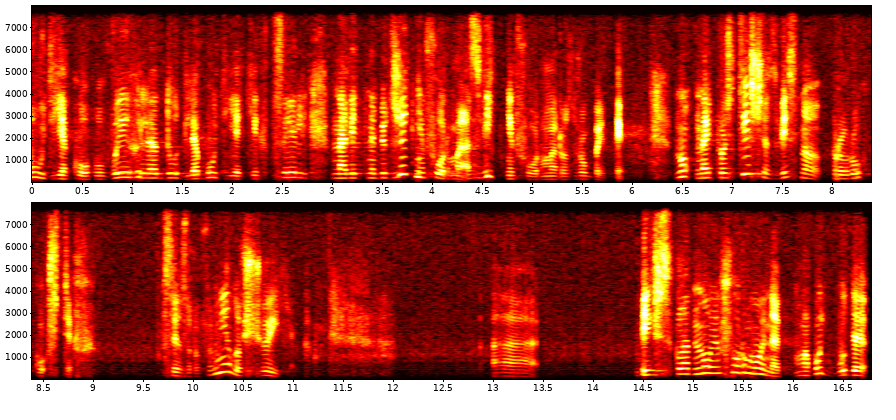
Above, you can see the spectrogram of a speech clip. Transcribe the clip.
будь-якого вигляду для будь-яких целей, навіть не бюджетні форми, а звітні форми розробити. Ну, найпростіше, звісно, про рух коштів. Все зрозуміло, що і як. Більш складною формою, мабуть, буде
